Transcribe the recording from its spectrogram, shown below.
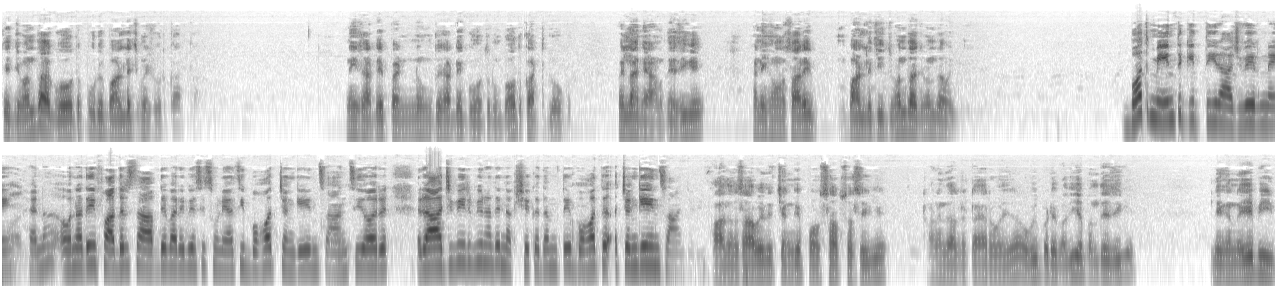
ਤੇ ਜਵੰਦਾ ਗੋਤ ਪੂਰੇ ਵਰਲਡ 'ਚ ਮਸ਼ਹੂਰ ਕਰਤਾ। ਨਹੀਂ ਸਾਡੇ ਪਿੰਡ ਨੂੰ ਤੇ ਸਾਡੇ ਗੋਤ ਨੂੰ ਬਹੁਤ ਘੱਟ ਲੋਕ ਪਹਿਲਾਂ ਜਾਣਦੇ ਸੀਗੇ। ਯਾਨੀ ਹੁਣ ਸਾਰੇ ਵਰਲਡ 'ਚ ਜਵੰਦਾ ਜਵੰਦਾ ਹੋਈ। ਬਹੁਤ ਮਿਹਨਤ ਕੀਤੀ ਰਾਜਵੀਰ ਨੇ ਹੈਨਾ? ਉਹਨਾਂ ਦੇ ਫਾਦਰ ਸਾਹਿਬ ਦੇ ਬਾਰੇ ਵੀ ਅਸੀਂ ਸੁਣਿਆ ਸੀ ਬਹੁਤ ਚੰਗੇ ਇਨਸਾਨ ਸੀ ਔਰ ਰਾਜਵੀਰ ਵੀ ਉਹਨਾਂ ਦੇ ਨਕਸ਼ੇ ਕਦਮ ਤੇ ਬਹੁਤ ਚੰਗੇ ਇਨਸਾਨ ਜਿਹੜੇ ਫਾਦਰ ਸਾਹਿਬ ਇਹਦੇ ਚੰਗੇ ਪੁਲਿਸ ਅਫਸਰ ਸੀਗੇ ਥਾਣੇਦਾਰ ਰਿਟਾਇਰ ਹੋਏ ਆ ਉਹ ਵੀ ਬੜੇ ਵਧੀਆ ਬੰਦੇ ਸੀਗੇ। ਲੇਕਿਨ ਇਹ ਵੀ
